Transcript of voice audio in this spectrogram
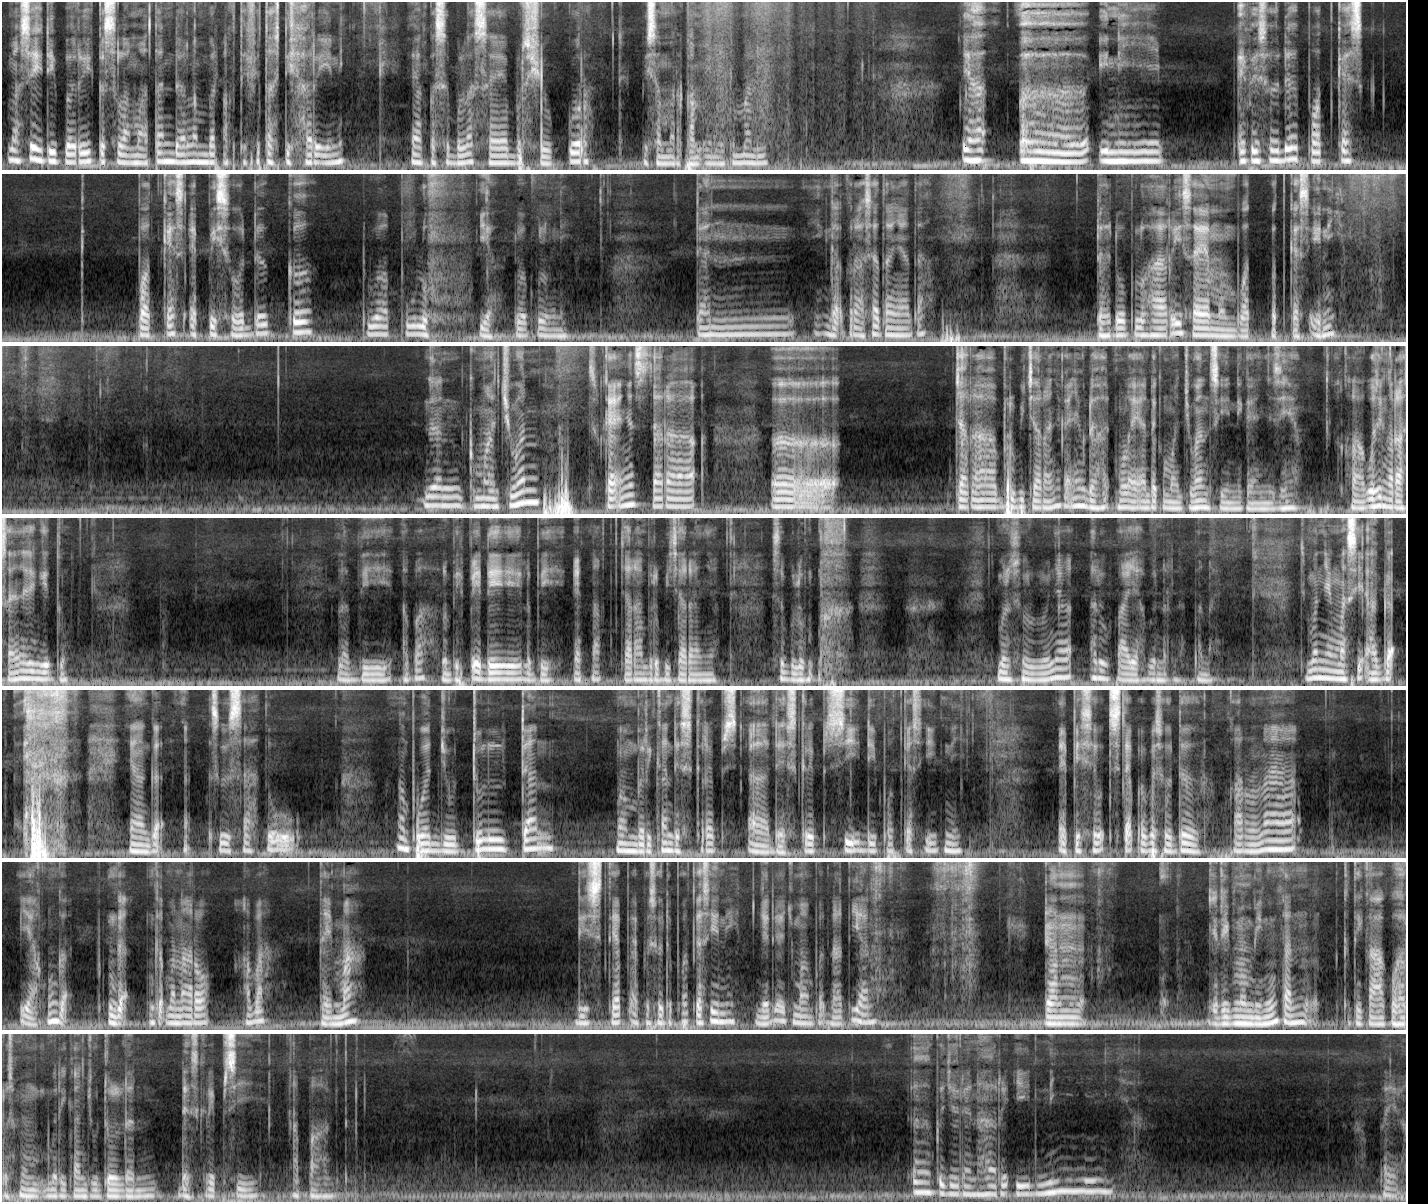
masih diberi keselamatan dalam beraktivitas di hari ini. Yang ke-11 saya bersyukur bisa merekam ini kembali. Ya, uh, ini episode podcast podcast episode ke 20 ya 20 ini dan nggak kerasa ternyata udah 20 hari saya membuat podcast ini dan kemajuan kayaknya secara uh, cara berbicaranya kayaknya udah mulai ada kemajuan sih ini kayaknya sih ya. kalau aku sih ngerasanya sih gitu. Lebih apa lebih pede lebih enak cara berbicaranya. Sebelum sebelum sebelumnya aduh payah bener lah panah. Cuman yang masih agak yang agak susah tuh ngebuat judul dan memberikan deskripsi uh, deskripsi di podcast ini. Episode setiap episode. Karena ya aku nggak nggak nggak menaruh apa tema di setiap episode podcast ini. Jadi cuma buat latihan. Dan jadi membingungkan ketika aku harus memberikan judul dan deskripsi apa gitu uh, kejadian hari ini. Apa ya?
